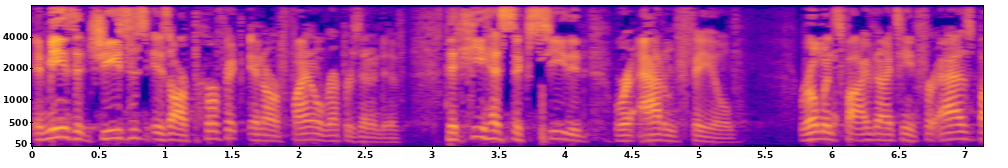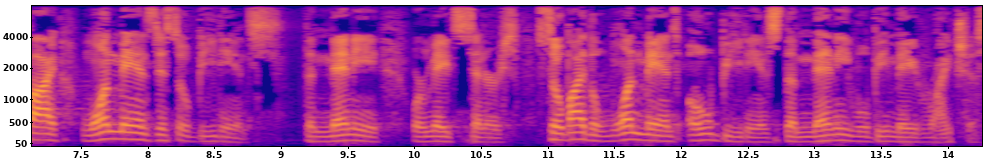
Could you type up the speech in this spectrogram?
It means that Jesus is our perfect and our final representative, that he has succeeded where Adam failed. Romans 5:19 For as by one man's disobedience the many were made sinners. So by the one man's obedience, the many will be made righteous.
